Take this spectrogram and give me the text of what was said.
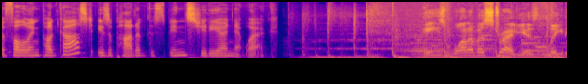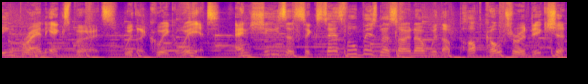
The following podcast is a part of the Spin Studio Network. He's one of Australia's leading brand experts with a quick wit, and she's a successful business owner with a pop culture addiction.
